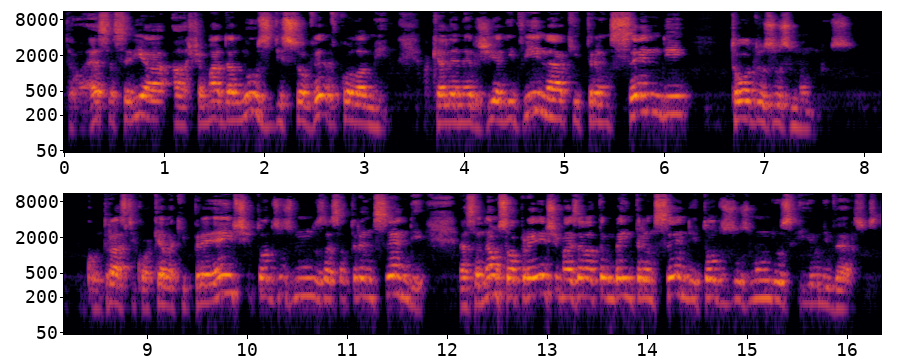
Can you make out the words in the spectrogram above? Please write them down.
Então, essa seria a chamada luz de Sovev Kolamin, aquela energia divina que transcende todos os mundos contraste com aquela que preenche todos os mundos, essa transcende. Essa não só preenche, mas ela também transcende todos os mundos e universos.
